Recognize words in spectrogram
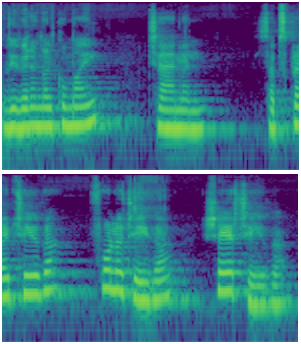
വിവരങ്ങൾക്കുമായി ചാനൽ സബ്സ്ക്രൈബ് ചെയ്യുക ഫോളോ ചെയ്യുക ഷെയർ ചെയ്യുക.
